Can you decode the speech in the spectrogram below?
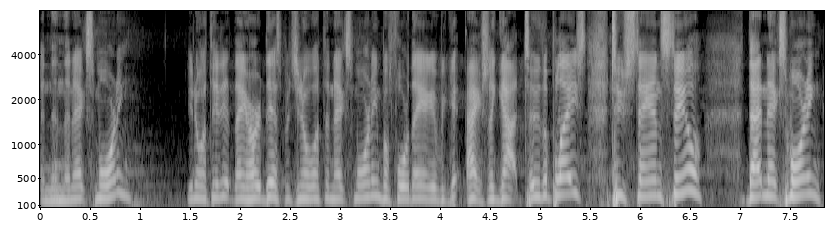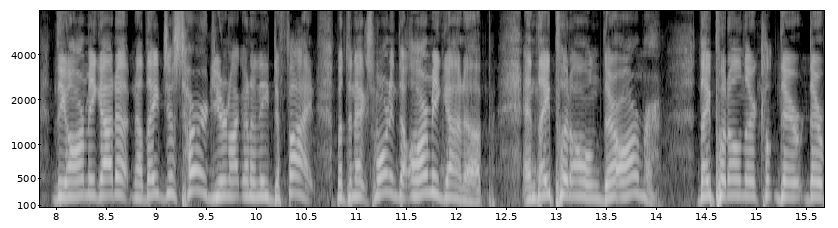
And then the next morning, you know what they did? They heard this, but you know what the next morning, before they actually got to the place to stand still? That next morning, the army got up. Now, they just heard you're not going to need to fight. But the next morning, the army got up and they put on their armor. They put on their, their, their,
